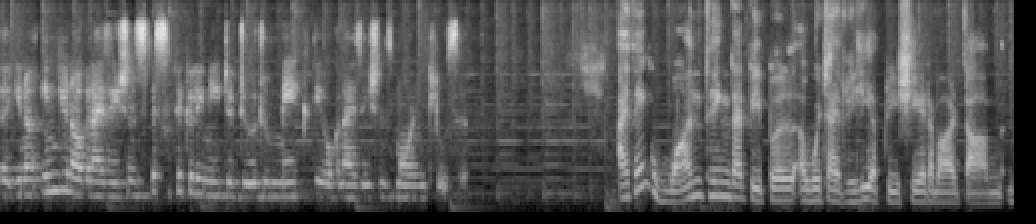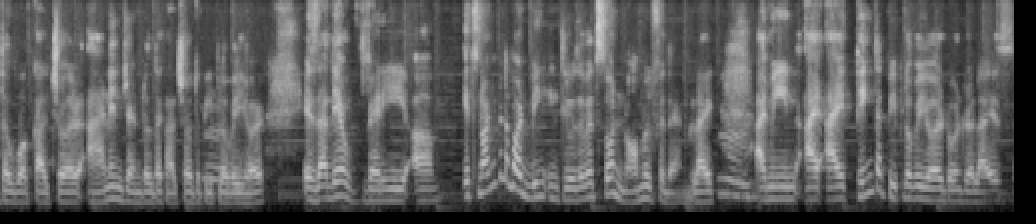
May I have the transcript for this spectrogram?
uh, you know, Indian organizations specifically need to do to make the organizations more inclusive? I think one thing that people, uh, which I really appreciate about um, the work culture and in general the culture of the people over here, is that they are very. Um, it's not even about being inclusive; it's so normal for them. Like, I mean, I, I think that people over here don't realize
